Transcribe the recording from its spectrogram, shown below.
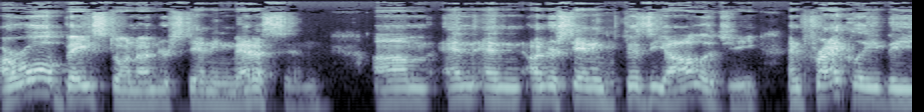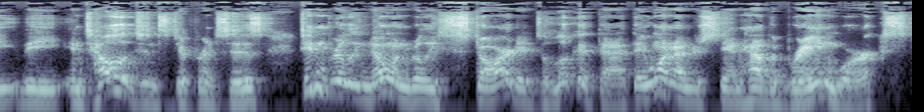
are all based on understanding medicine um, and and understanding physiology. And frankly, the the intelligence differences didn't really. No one really started to look at that. They want to understand how the brain works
